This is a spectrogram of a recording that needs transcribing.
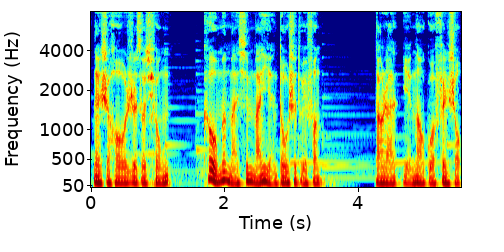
那时候日子穷，可我们满心满眼都是对方，当然也闹过分手。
